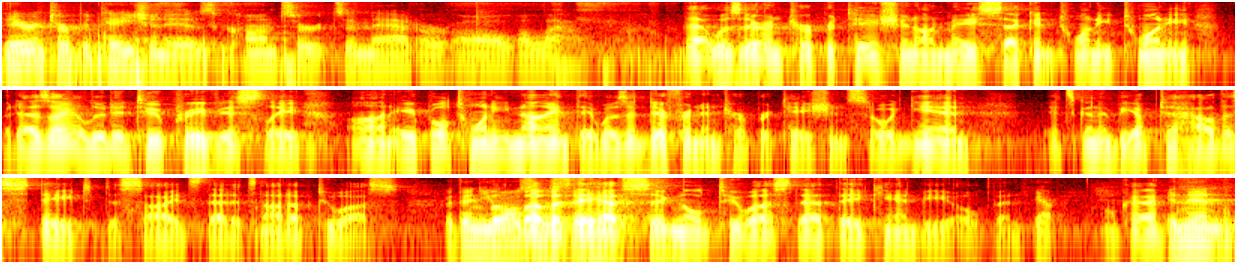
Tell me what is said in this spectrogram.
their interpretation is concerts and that are all allowed. That was their interpretation on May 2nd, 2020, but as I alluded to previously, on April 29th, it was a different interpretation. So again, it's going to be up to how the state decides that it's not up to us. But then you But- also But, but they have signaled to us that they can be open. Yeah. Okay? And then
